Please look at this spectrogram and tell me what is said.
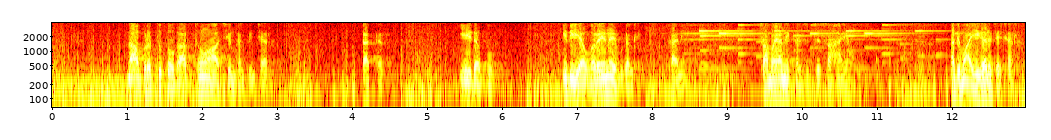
నా బ్రతుకు ఒక అర్థం ఆశయం కల్పించారు. డాక్టర్ ఈ డబ్బు ఇది ఎవరైనా ఇవ్వగలరు. కానీ సమయానికి కలిసి వచ్చే సహాయం అది మా అయ్యగారే చేశారు.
